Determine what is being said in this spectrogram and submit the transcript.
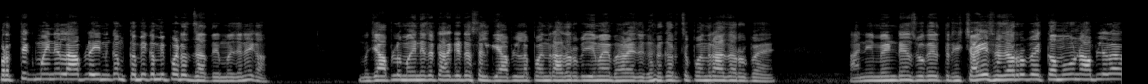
प्रत्येक महिन्याला आपलं इन्कम कमी कमी पडत जाते म्हणजे नाही का? म्हणजे आपलं महिन्याचं टार्गेट असेल की आपल्याला पंधरा हजार रुपये एम आय भरायचं घर खर्च पंधरा हजार रुपये आहे. आणि मेंटेनन्स वगैरे तर हे चाळीस हजार रुपये कमवून आपल्याला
